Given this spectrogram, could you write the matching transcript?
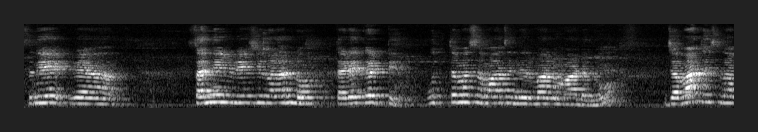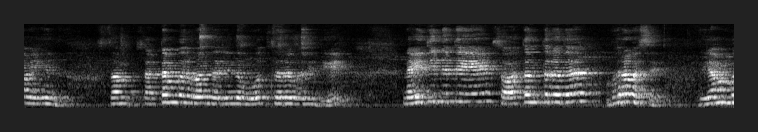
ಸ್ನೇ ಸನ್ನಿವೇಶಗಳನ್ನು ತಡೆಗಟ್ಟಿ ಉತ್ತಮ ಸಮಾಜ ನಿರ್ಮಾಣ ಮಾಡಲು ಜಮಾತ್ ಇಸ್ಲಾಮಿ ಹಿಂದ್ ಸೆಪ್ಟೆಂಬರ್ ಒಂದರಿಂದ ಮೂವತ್ತರವರೆಗೆ ನೈತಿಕತೆಯೇ ಸ್ವಾತಂತ್ರ್ಯದ ಭರವಸೆ ಎಂಬ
